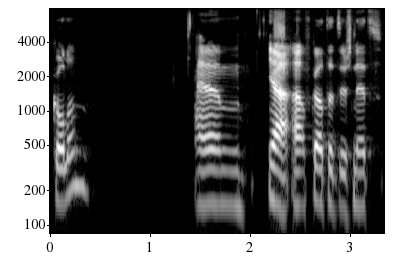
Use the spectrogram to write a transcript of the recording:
column. Um, ja, Aafke had het dus net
